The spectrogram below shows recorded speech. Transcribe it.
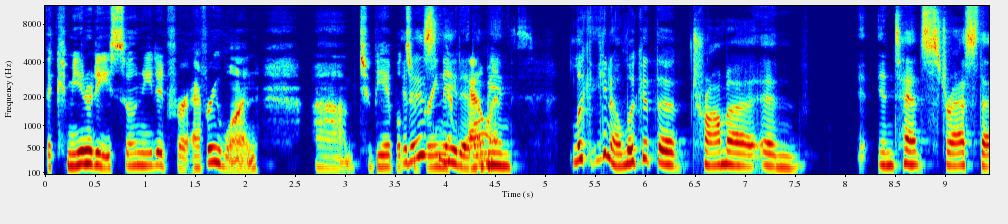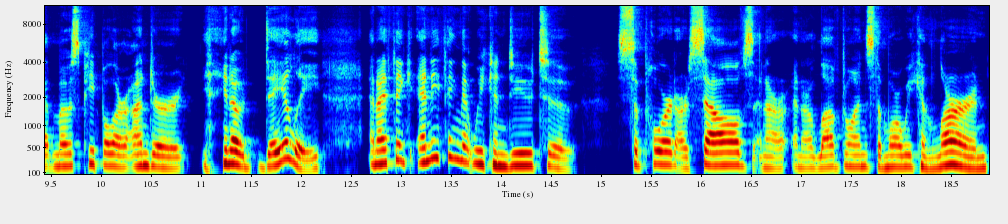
the community, so needed for everyone um, to be able it to bring needed. I mean, look you know look at the trauma and intense stress that most people are under you know daily. And i think anything that we can do to support ourselves and our and our loved ones the more we can learn.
